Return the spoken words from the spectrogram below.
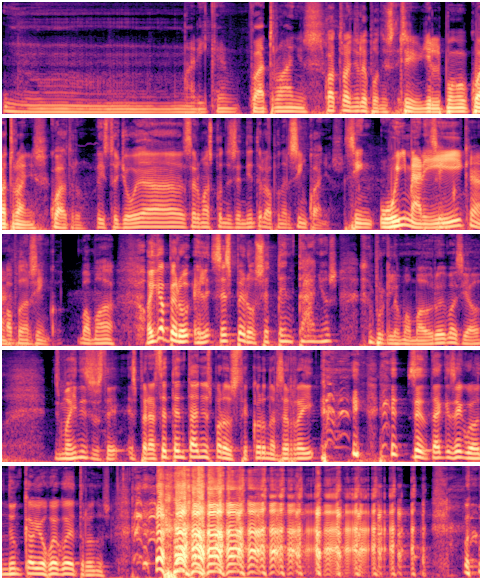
Mm, marica, cuatro años. ¿Cuatro años le pone usted? Sí, yo le pongo cuatro años. Cuatro. Listo. Yo voy a ser más condescendiente, le voy a poner cinco años. Sin... Uy, Cinco. marica. Voy a poner cinco. Vamos a... Oiga, pero él se esperó 70 años porque la mamá duró demasiado. Imagínese usted, esperar 70 años para usted coronarse rey. se trata que ese weón nunca vio Juego de Tronos.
